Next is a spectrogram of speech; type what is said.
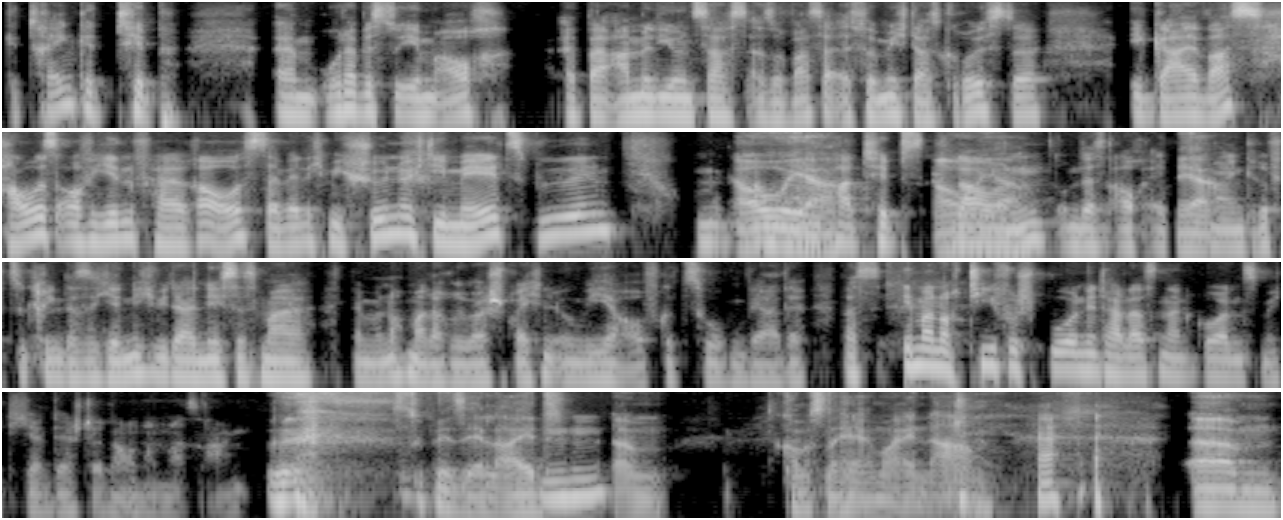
Getränketipp? Ähm, oder bist du eben auch bei Amelie und sagst, also Wasser ist für mich das Größte, egal was, hau es auf jeden Fall raus. Da werde ich mich schön durch die Mails wühlen und oh, ja. ein paar Tipps klauen, oh, ja. um das auch ja. mal in den Griff zu kriegen, dass ich hier nicht wieder nächstes Mal, wenn wir nochmal darüber sprechen, irgendwie hier aufgezogen werde. Was immer noch tiefe Spuren hinterlassen hat, Gordon, das möchte ich an der Stelle auch nochmal sagen. es tut mir sehr leid. Mhm. Ähm, kommst nachher immer in den Arm. ähm,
